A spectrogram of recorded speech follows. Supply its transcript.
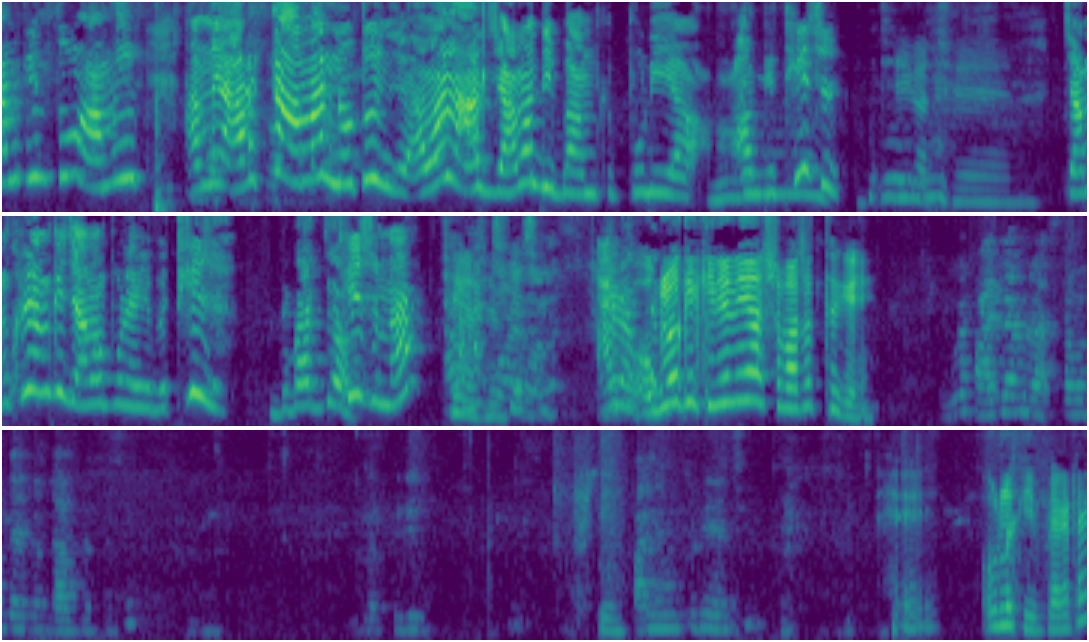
আমি কিন্তু আমি আমি আরেকটা আমার নতুন আমার আর জামা দিবা আমাকে পুড়িয়ে আগে ঠিক আছে? ঠিক আছে। জামা খুলে আমাকে জামা পরে দেবে ঠিক আছে? ঠিক আছে মা? ঠিক আছে। ঠিক আছে। আর ওগুলো কি কিনে নিয়ে আসো বাজার থেকে? ওগুলো কি প্যাকেটে?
